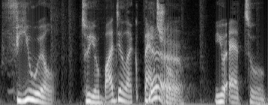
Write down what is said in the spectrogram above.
fuel to your body, like petrol Yeah. you add to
